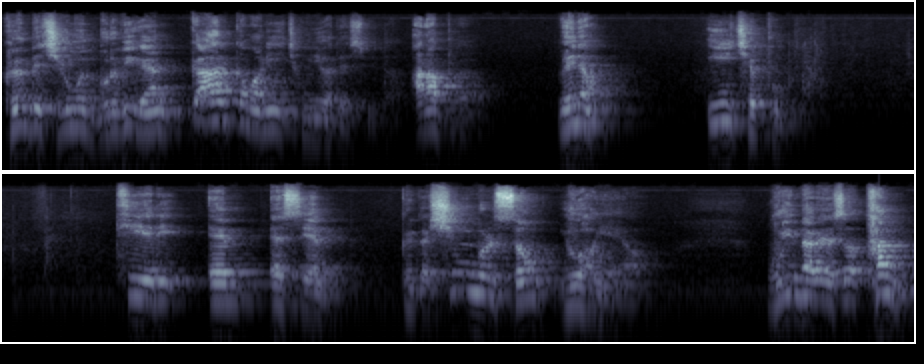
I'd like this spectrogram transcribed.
그런데 지금은 무릎이 그냥 깔끔하니 정리가 됐습니다. 안 아파요. 왜냐? 이 제품 TLE MSM 그러니까 식물성 유황이에요. 우리나라에서 단,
